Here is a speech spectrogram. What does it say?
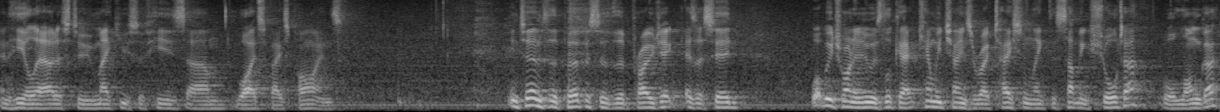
and he allowed us to make use of his um, wide space pines. In terms of the purpose of the project, as I said, what we're trying to do is look at can we change the rotation length to something shorter or longer,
